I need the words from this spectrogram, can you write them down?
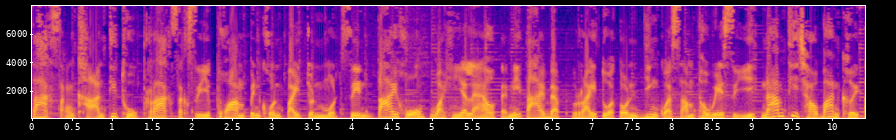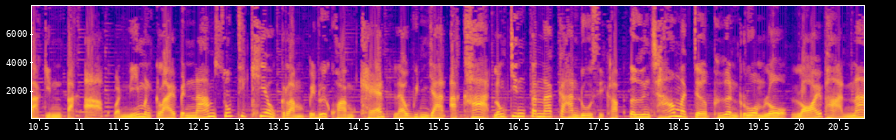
ซากสังขารที่ถูกพรากศักดิ์ศรีความเป็นคนไปจนหมดสิ้น ตายโหงว่าเหียแล้ว แต่นี่ตายแบบไร้ตัวตนยิ่งกว่าสัมภเวสี น้ำที่ชาวบ้านเคยตักกินตักอาบ วันนี้มันกลายเป็นน้ำซุปที่เคี่ยวกล่ำไปด้วยความแค้น แล้ววิญญาณอาฆาต ลองจินตนาการดูสิครับ ตื่นเช้ามาเจอเพื่อนร่วมโลกลอยผ่านหน้า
